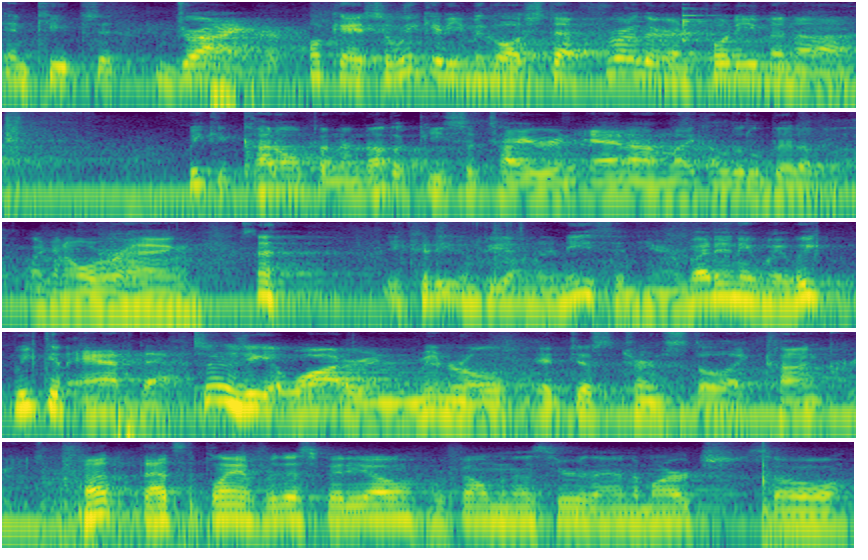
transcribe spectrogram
and keeps it drier. Okay, so we could even go a step further and put even a, we could cut open another piece of tire and add on like a little bit of a, Like an overhang. it could even be underneath in here, but anyway, we, we can add that. As soon as you get water and mineral, it just turns to like concrete. But that's the plan for this video. We're filming this here the end of March, so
